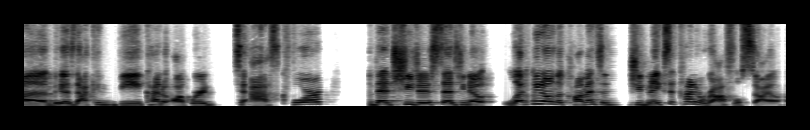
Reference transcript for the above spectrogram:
um because that can be kind of awkward to ask for then she just says you know let me know in the comments and she makes it kind of a raffle style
